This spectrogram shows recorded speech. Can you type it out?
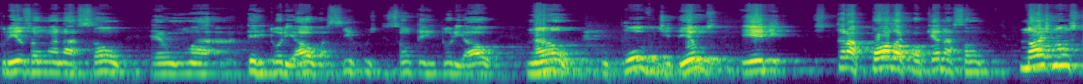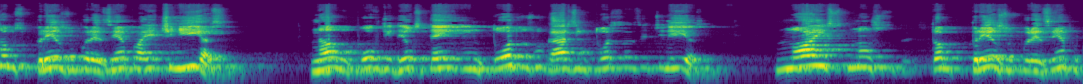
presos a uma nação, é uma territorial, uma circunscrição territorial. Não, o povo de Deus, ele extrapola qualquer nação. Nós não estamos presos, por exemplo, a etnias. Não, o povo de Deus tem em todos os lugares, em todas as etnias. Nós não estamos presos, por exemplo,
